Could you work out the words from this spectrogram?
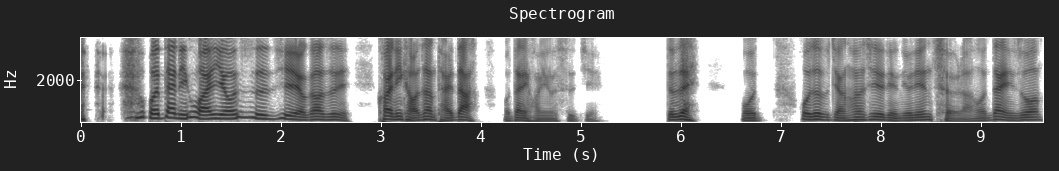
我带你环游世界，我告诉你，快你考上台大，我带你环游世界，对不对？我或者讲话是有点有点扯了。我带你说，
